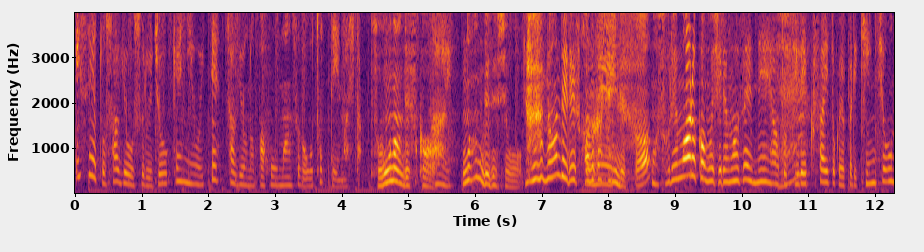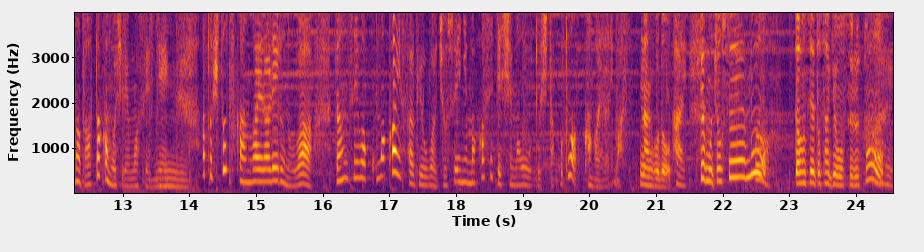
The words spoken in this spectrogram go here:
異性と作業する条件において作業のパフォーマンスが劣っていました。そうなんですか、はい、なんででしょう。なんでですか、ね、恥ずかしいんですか？まあそれもあるかもしれませんね。あと照れくさいとかやっぱり緊張などあったかもしれませんね、うん、あと一つ考えられるのは男性は細かい作業は女性に任せてしまおうとしたことは考えられます。なるほど、はい、でも女性も男性と作業をすると、はい、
